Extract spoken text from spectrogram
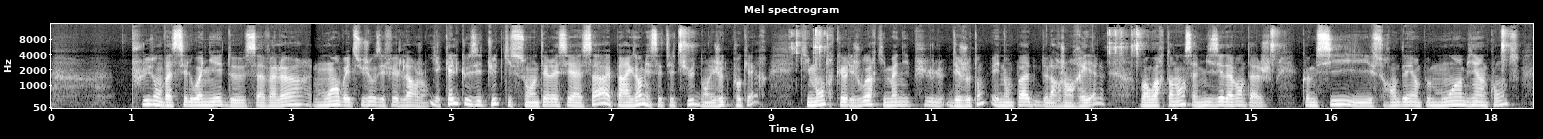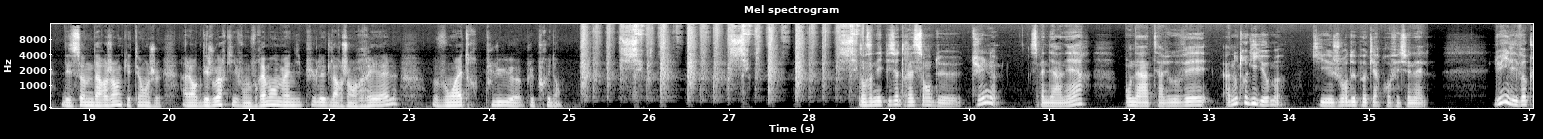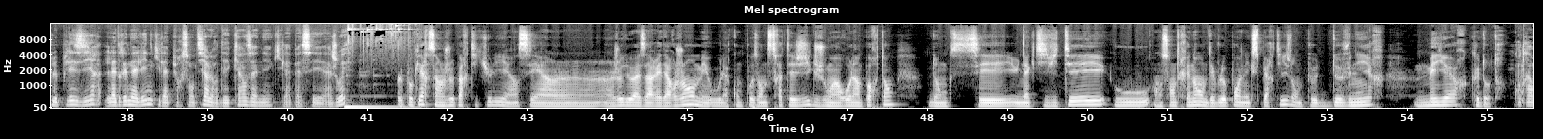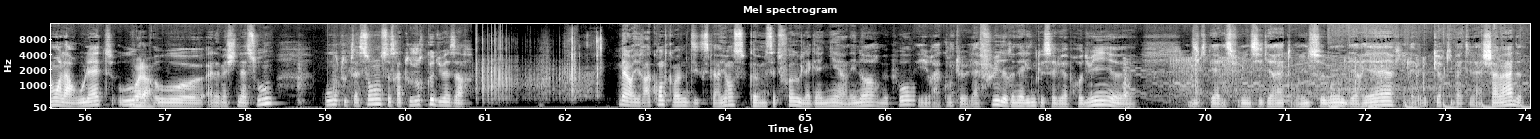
plus on va s'éloigner de sa valeur, moins on va être sujet aux effets de l'argent. Il y a quelques études qui se sont intéressées à ça, par exemple, il y a cette étude dans les jeux de poker qui montre que les joueurs qui manipulent des jetons, et non pas de l'argent réel, vont avoir tendance à miser davantage, comme s'ils se rendaient un peu moins bien compte des sommes d'argent qui étaient en jeu. Alors que des joueurs qui vont vraiment manipuler de l'argent réel vont être plus, euh, plus prudents. Dans un épisode récent de Thune, semaine dernière, on a interviewé un autre Guillaume, qui est joueur de poker professionnel. Lui, il évoque le plaisir, l'adrénaline qu'il a pu ressentir lors des 15 années qu'il a passé à jouer. Le poker, c'est un jeu particulier. Hein. C'est un, un, jeu de hasard et d'argent, mais où la composante stratégique joue un rôle important. Donc c'est une activité où en s'entraînant, en développant une expertise, on peut devenir meilleur que d'autres. Contrairement à la roulette ou euh, à la machine à sous, où de toute façon ce sera toujours que du hasard. Mais alors il raconte quand même des expériences comme cette fois où il a gagné un énorme pot, et il raconte l'afflux d'adrénaline que ça lui a produit. Euh, il dit qu'il allait se fumer une cigarette en une seconde derrière, qu'il avait le cœur qui battait la chamade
